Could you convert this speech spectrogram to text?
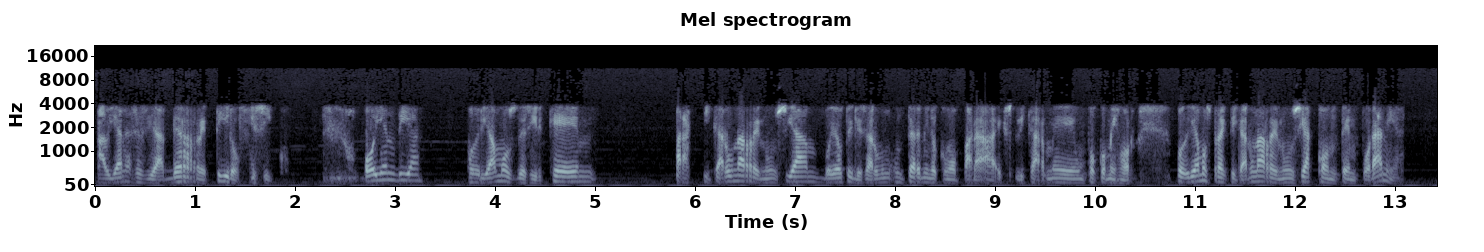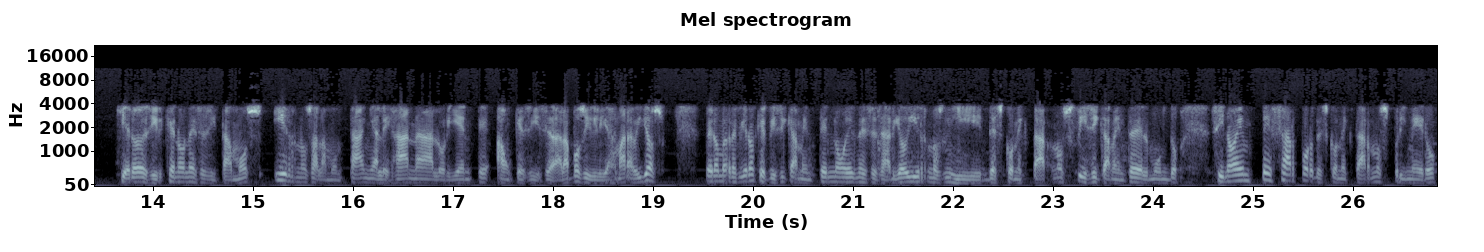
había necesidad de retiro físico. Hoy en día podríamos decir que practicar una renuncia, voy a utilizar un, término como para explicarme un poco mejor, podríamos practicar una renuncia contemporánea, quiero decir que no necesitamos irnos a la montaña lejana, al oriente, aunque sí se da la posibilidad, maravilloso. Pero me refiero a que físicamente no es necesario irnos ni desconectarnos físicamente del mundo, sino empezar por desconectarnos primero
